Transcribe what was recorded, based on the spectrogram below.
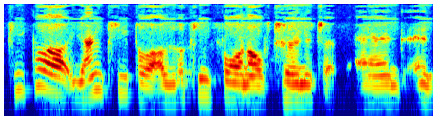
people are young people are looking for an alternative and and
